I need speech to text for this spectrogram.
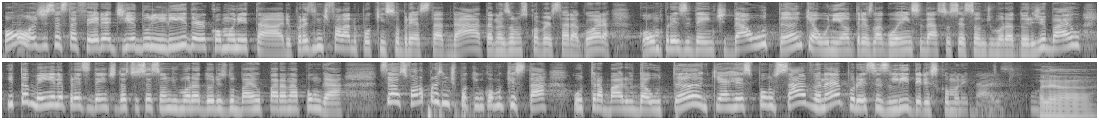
Bom, hoje, sexta-feira, é dia do líder comunitário. Para a gente falar um pouquinho sobre esta data, nós vamos conversar agora com o presidente da UTAN, que é a União Treslagoense da Associação de Moradores de Bairro, e também ele é presidente da Associação de Moradores do Bairro Paranapungá. Celso, fala para a gente um pouquinho como que está o trabalho da UTAN, que é responsável né, por esses líderes comunitários. Olha,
